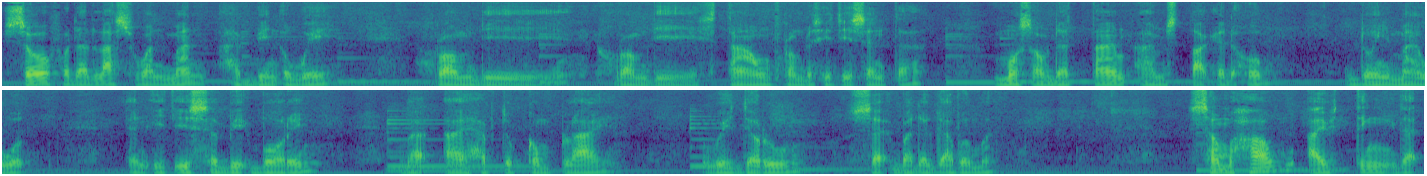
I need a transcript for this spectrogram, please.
So for the last one month, I've been away from the from the town, from the city center. Most of the time, I'm stuck at home doing my work, and it is a bit boring. But I have to comply with the rule set by the government. Somehow, I think that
